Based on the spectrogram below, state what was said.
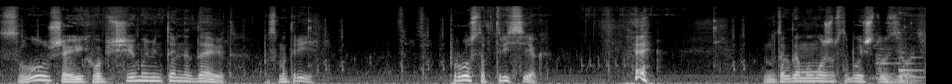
Слушай, их вообще моментально давит Посмотри. Просто в три сек. Хе! Ну тогда мы можем с тобой что сделать?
